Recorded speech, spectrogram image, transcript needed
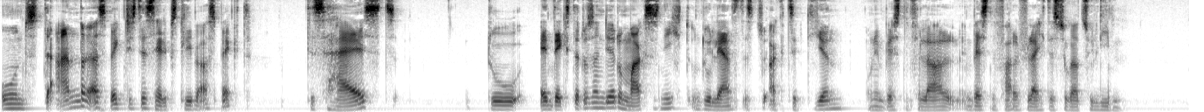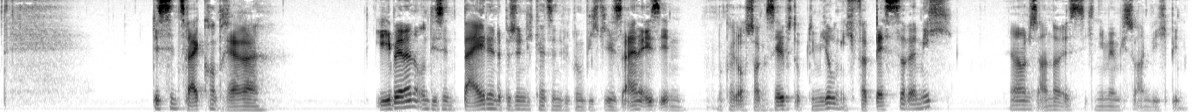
Und der andere Aspekt ist der Selbstliebeaspekt. Das heißt, du entdeckst etwas an dir, du magst es nicht und du lernst es zu akzeptieren und im besten Fall, im besten Fall vielleicht es sogar zu lieben. Das sind zwei konträre Ebenen und die sind beide in der Persönlichkeitsentwicklung wichtig. Das eine ist eben, man könnte auch sagen, Selbstoptimierung, ich verbessere mich. Ja, und das andere ist, ich nehme mich so an, wie ich bin.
